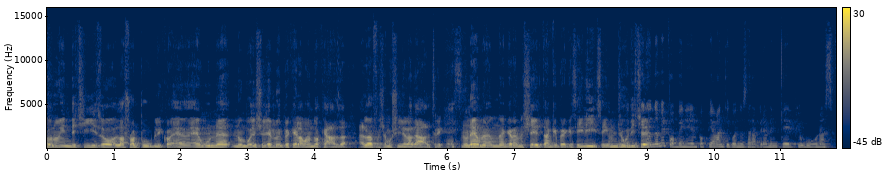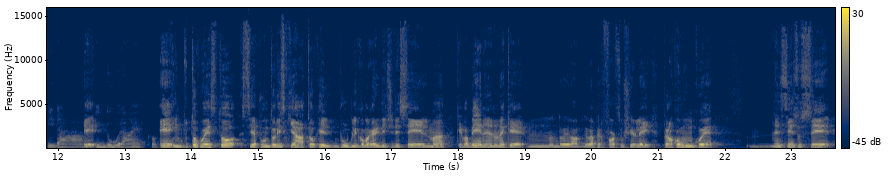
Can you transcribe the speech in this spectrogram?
Sono indeciso, lascio al pubblico, è, è un non voglio scegliere lui perché la mando a casa, allora facciamo scegliere ad altri. Eh, sì. Non è una, una gran scelta anche perché sei lì, sei un giudice. Secondo me può venire un po' più avanti quando sarà veramente più una sfida E- più dura, ecco. E in tutto questo si è appunto rischiato che il pubblico magari decidesse Elma, che va bene, eh, non è che mh, non doveva, doveva per forza uscire lei, però comunque, mh, nel senso, se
